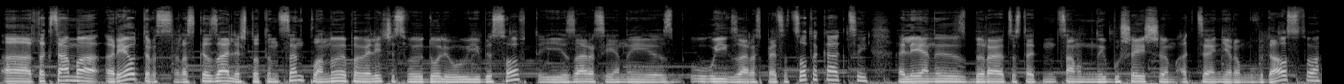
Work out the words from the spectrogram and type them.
таксама рэўтерс расказалі што тэнцэн плануе павялічыць сваю долю ў Ubisoft і зараз яны у іх зараз 5сотак акцый але яны збіраюцца стаць самым найбушэйшым акцыянерам выдаўства.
